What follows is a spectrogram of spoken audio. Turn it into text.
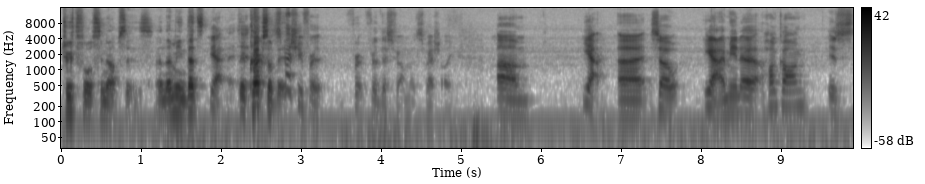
truthful synopses, and I mean that's yeah the crux of especially it, especially for, for for this film especially. Um, yeah. Uh, so yeah, I mean, uh, Hong Kong is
